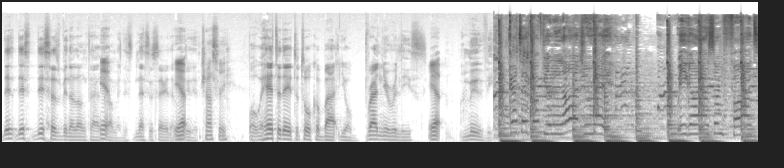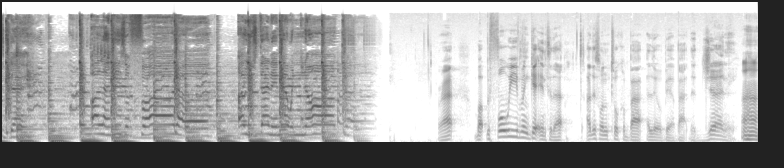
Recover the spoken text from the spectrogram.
This this this has been a long time Yep. coming. It's necessary that yep. we do this. Trust me. But we're here today to talk about your brand new release, Yep. movie. Girl, take off your lingerie. We gon' have some fun today. All I need's a photo. Are you standing there with no clothes? right? But before we even get into that, I just want to talk about a little bit about the journey Uh huh.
